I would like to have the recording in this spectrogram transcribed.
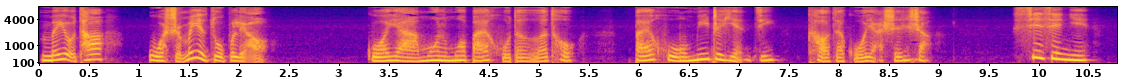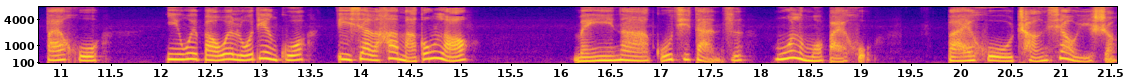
没有他，我什么也做不了。国雅摸了摸白虎的额头，白虎眯着眼睛靠在国雅身上。谢谢你，白虎，你为保卫罗甸国立下了汗马功劳。梅伊娜鼓起胆子摸了摸白虎，白虎长笑一声。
